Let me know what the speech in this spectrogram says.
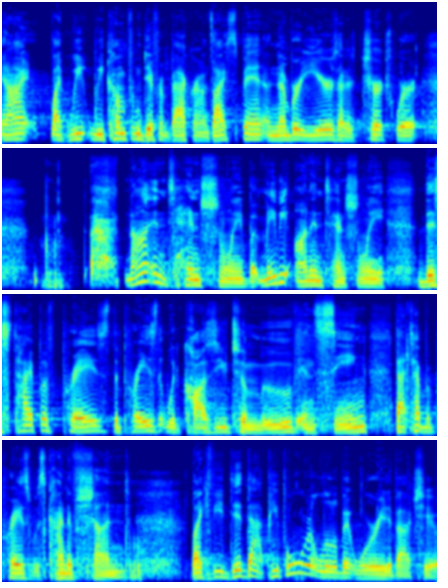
And I, like, we, we come from different backgrounds. I spent a number of years at a church where not intentionally, but maybe unintentionally, this type of praise, the praise that would cause you to move and sing, that type of praise was kind of shunned. Like if you did that, people were a little bit worried about you.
